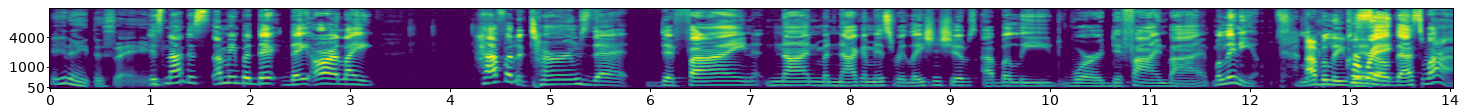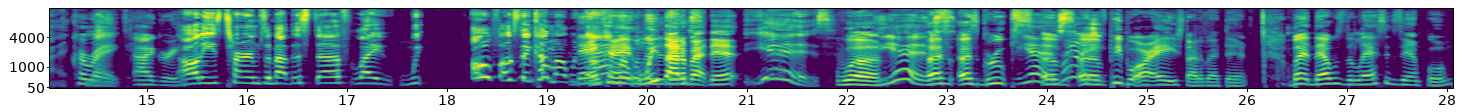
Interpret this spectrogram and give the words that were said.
It ain't the same. It's not this. I mean, but they they are like half of the terms that define non-monogamous relationships. I believe were defined by millennials. I believe So that. Correct. that's why. Correct. I agree. All these terms about this stuff, like we old folks didn't come up with They that. Okay, with we thought this. about that. Yes. Well, yes. us us groups Yes. of, Right. of people our age thought about that. But that was the last example.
